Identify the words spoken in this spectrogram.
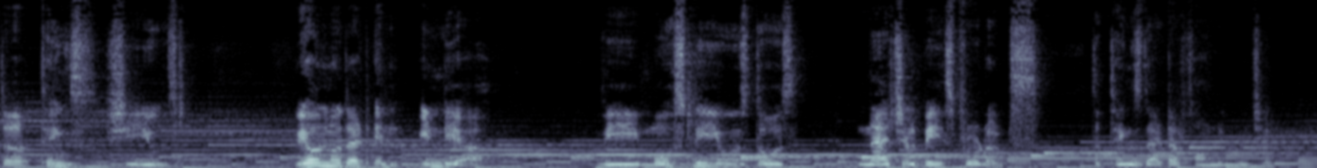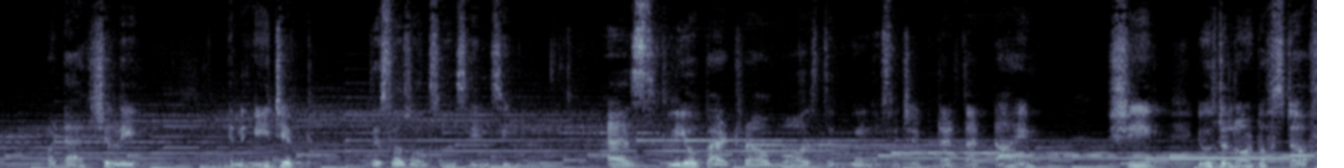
the things she used. We all know that in India, we mostly use those natural based products, the things that are found in nature. But actually, in Egypt, this was also the same scene. As Cleopatra was the queen of Egypt at that time, she used a lot of stuff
